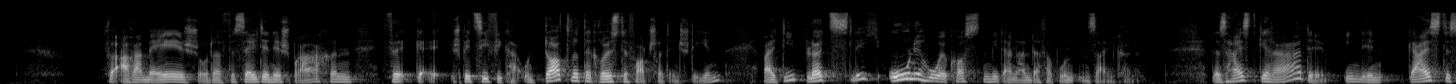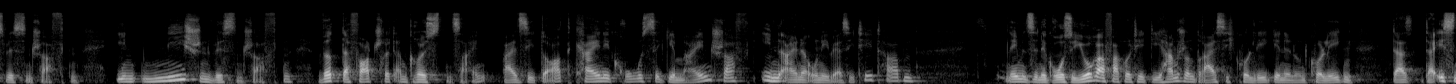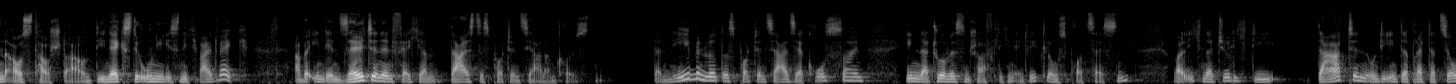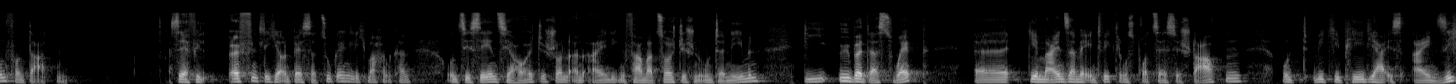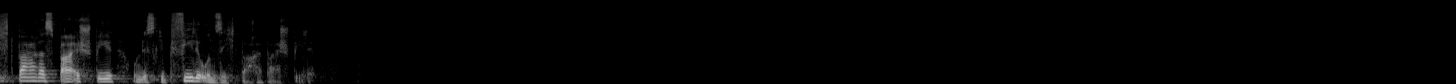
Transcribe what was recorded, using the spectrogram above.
für Aramäisch oder für seltene Sprachen, für Spezifika. Und dort wird der größte Fortschritt entstehen, weil die plötzlich ohne hohe Kosten miteinander verbunden sein können. Das heißt, gerade in den Geisteswissenschaften, in Nischenwissenschaften wird der Fortschritt am größten sein, weil sie dort keine große Gemeinschaft in einer Universität haben. Nehmen Sie eine große Jurafakultät, die haben schon 30 Kolleginnen und Kollegen, da, da ist ein Austausch da und die nächste Uni ist nicht weit weg. Aber in den seltenen Fächern, da ist das Potenzial am größten. Daneben wird das Potenzial sehr groß sein in naturwissenschaftlichen Entwicklungsprozessen, weil ich natürlich die Daten und die Interpretation von Daten sehr viel öffentlicher und besser zugänglich machen kann. Und Sie sehen es ja heute schon an einigen pharmazeutischen Unternehmen, die über das Web äh, gemeinsame Entwicklungsprozesse starten. Und Wikipedia ist ein sichtbares Beispiel und es gibt viele unsichtbare Beispiele.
